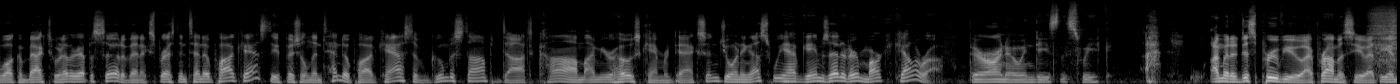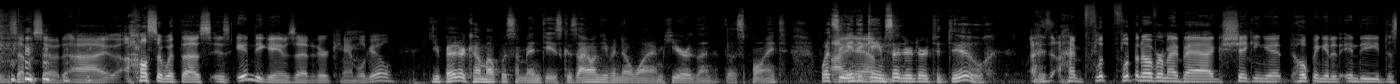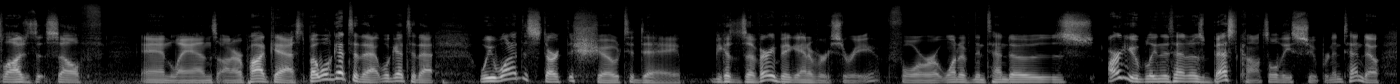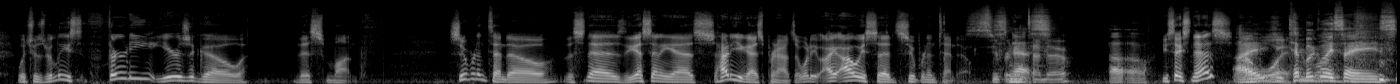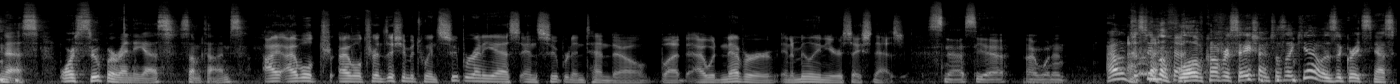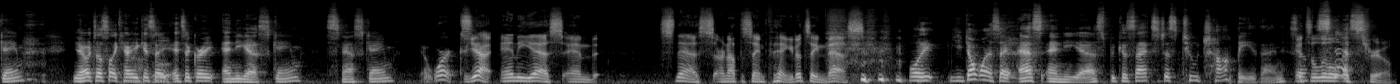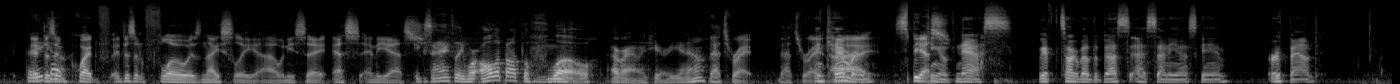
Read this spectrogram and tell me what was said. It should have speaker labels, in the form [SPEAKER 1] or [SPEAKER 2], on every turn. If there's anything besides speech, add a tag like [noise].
[SPEAKER 1] everyone, and welcome back to another episode of NXpress Nintendo Podcast, the official Nintendo podcast of GoombaStomp.com. I'm your host, Cameron Daxon. Joining us, we have games editor Marc Kaliroff.
[SPEAKER 2] There are no indies this week.
[SPEAKER 1] I'm going to disprove you, I promise you, at the end of this episode. [laughs] uh, also with us is indie games editor Campbell Gill.
[SPEAKER 3] You better come up with some indies because I don't even know why I'm here then at this point. What's the
[SPEAKER 1] I
[SPEAKER 3] indie
[SPEAKER 1] am-
[SPEAKER 3] games editor to do?
[SPEAKER 1] I- [laughs] I'm flip, flipping over my bag, shaking it, hoping it an indie dislodges itself and lands on our podcast. But we'll get to that. We'll get to that. We wanted to start the show today because it's a very big anniversary for one of Nintendo's, arguably Nintendo's best console, the Super Nintendo, which was released 30 years ago this month. Super Nintendo, the SNES, the SNES. How do you guys pronounce it? What do you, I, I always said Super Nintendo.
[SPEAKER 2] Super
[SPEAKER 3] SNES.
[SPEAKER 2] Nintendo.
[SPEAKER 3] Uh oh.
[SPEAKER 1] You say SNES?
[SPEAKER 3] I
[SPEAKER 1] oh boy.
[SPEAKER 3] typically say SNES or Super NES sometimes.
[SPEAKER 1] I, I will tr- I will transition between Super NES and Super Nintendo, but I would never in a million years say E SNES.
[SPEAKER 2] SNES, yeah, I wouldn't.
[SPEAKER 3] I don't just in the flow of conversation. I'm just like, yeah, it was a great SNES game. You know, just like how you can say it's a great NES game, SNES game. It works.
[SPEAKER 1] Yeah, NES and SNES are not the same thing. You don't say NES. [laughs]
[SPEAKER 3] Well, you don't want to say SNES because that's just too choppy. Then So
[SPEAKER 1] it's a little.
[SPEAKER 3] SNES.
[SPEAKER 1] It's true.
[SPEAKER 3] There
[SPEAKER 1] it
[SPEAKER 3] you
[SPEAKER 1] doesn't
[SPEAKER 3] go.
[SPEAKER 1] quite. It doesn't flow as nicely uh, when you say SNES.
[SPEAKER 3] Exactly. We're all about the flow around here. You know.
[SPEAKER 1] That's right. That's right.
[SPEAKER 2] And Cameron,
[SPEAKER 1] Uh,
[SPEAKER 2] speaking
[SPEAKER 1] yes.
[SPEAKER 2] of NES, we have to talk about the best SNES game, Earthbound.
